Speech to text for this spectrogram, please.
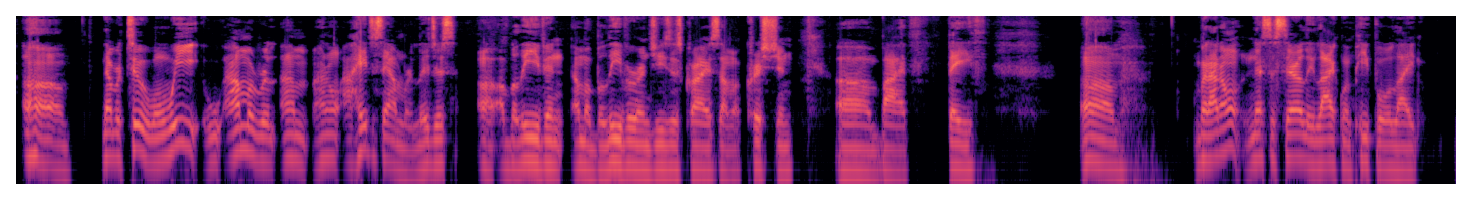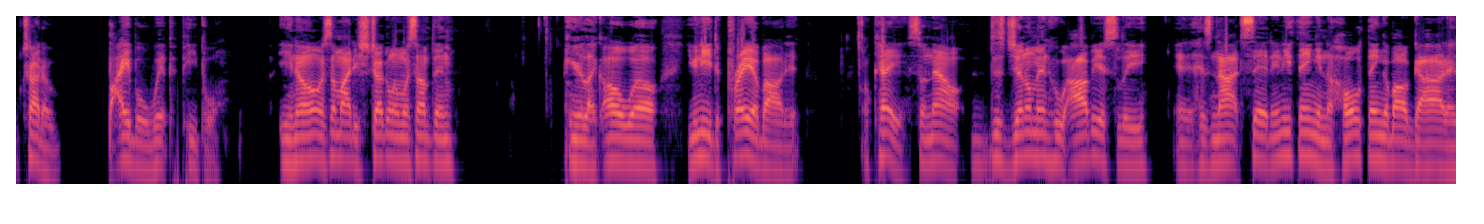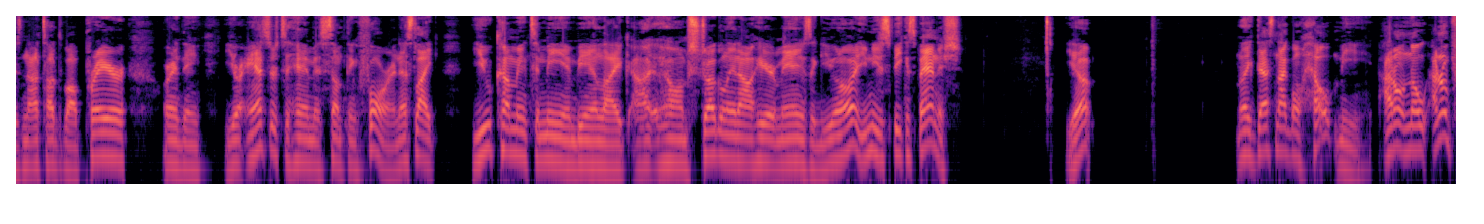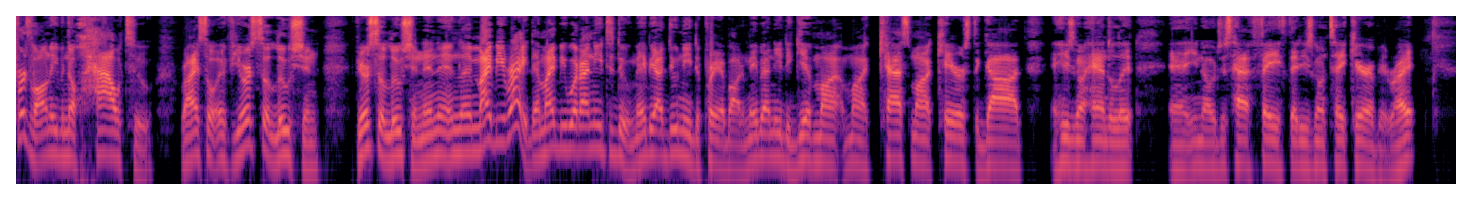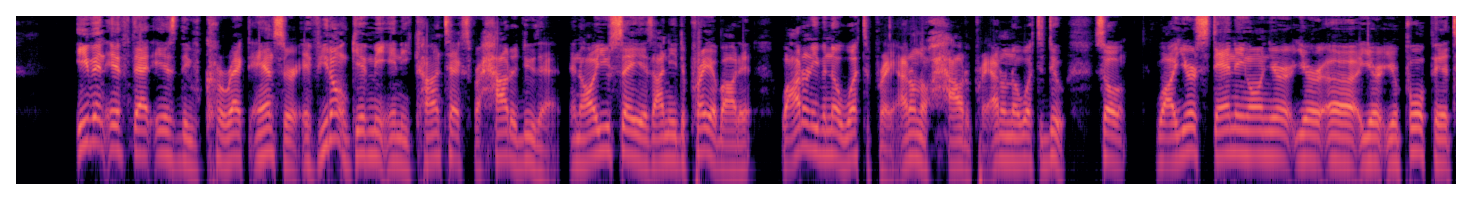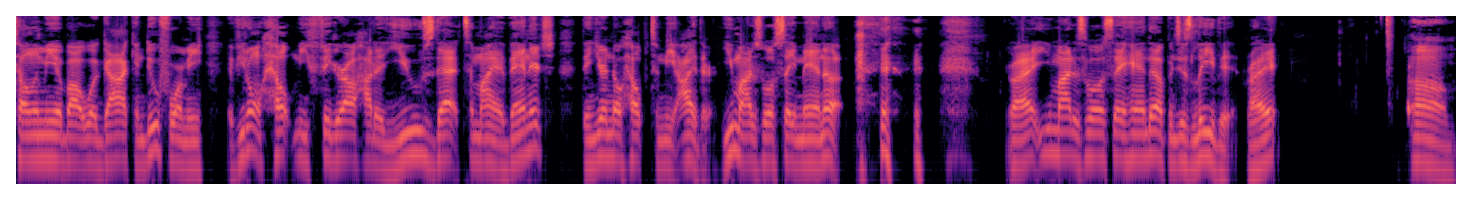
Um, Number two, when we, I'm a, I'm, I don't, I hate to say I'm religious. Uh, I believe in, I'm a believer in Jesus Christ. I'm a Christian um, by faith. Um, but I don't necessarily like when people like try to Bible whip people. You know, if somebody's struggling with something, you're like, oh well, you need to pray about it. Okay, so now this gentleman who obviously eh, has not said anything in the whole thing about God, has not talked about prayer or anything, your answer to him is something foreign. That's like you coming to me and being like, I, oh, I'm struggling out here, man. He's like, you know what? You need to speak in Spanish. Yep. Like that's not going to help me. I don't know. I don't, first of all, I don't even know how to, right? So if your solution, if your solution, and, and it might be right, that might be what I need to do. Maybe I do need to pray about it. Maybe I need to give my, my, cast my cares to God and he's going to handle it and, you know, just have faith that he's going to take care of it, right? Even if that is the correct answer, if you don't give me any context for how to do that, and all you say is, I need to pray about it, well, I don't even know what to pray. I don't know how to pray. I don't know what to do. So while you're standing on your your uh your your pulpit telling me about what God can do for me, if you don't help me figure out how to use that to my advantage, then you're no help to me either. You might as well say man up. right? You might as well say hand up and just leave it, right? Um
